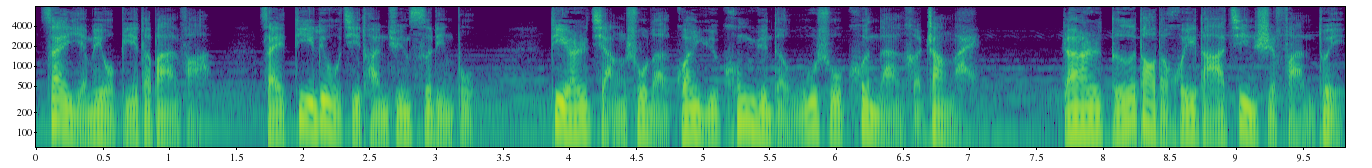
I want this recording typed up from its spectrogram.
再也没有别的办法。在第六集团军司令部，蒂尔讲述了关于空运的无数困难和障碍，然而得到的回答尽是反对、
